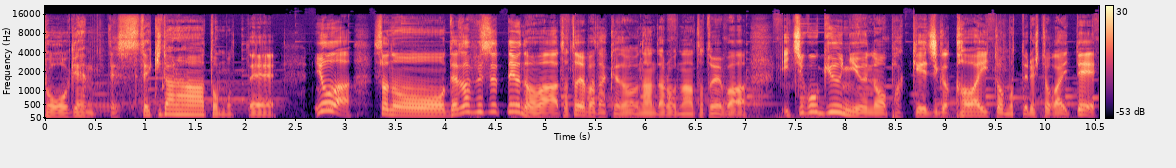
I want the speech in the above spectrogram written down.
表現って素敵だなと思って。要はそのデザフェスっていうのは例えばだけどなんだろうな例えばいちご牛乳のパッケージが可愛いと思ってる人がいて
